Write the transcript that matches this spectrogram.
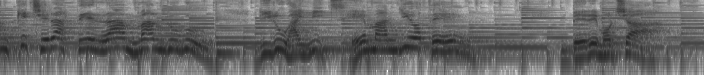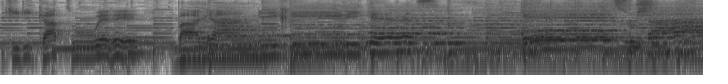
Bere banketxerat eraman dugu Diru hainitz eman diote. Bere mortxa kirikatu ere Baina nigirik ez. Ez usara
